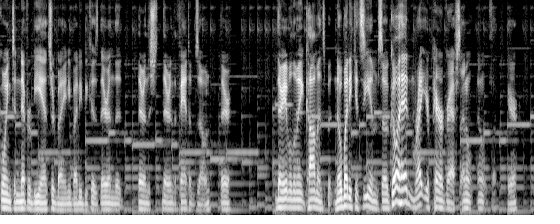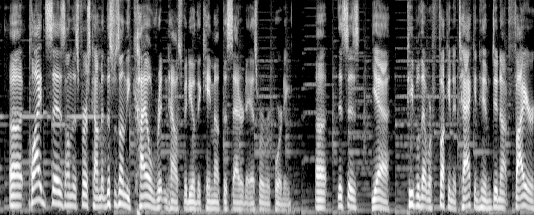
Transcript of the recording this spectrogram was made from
going to never be answered by anybody because they're in the they're in the sh- they're in the phantom zone. They're they're able to make comments, but nobody can see them. So go ahead and write your paragraphs. I don't I don't fucking care. Uh, Clyde says on this first comment, this was on the Kyle Rittenhouse video that came out this Saturday as we're recording. Uh, it says, yeah, people that were fucking attacking him did not fire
